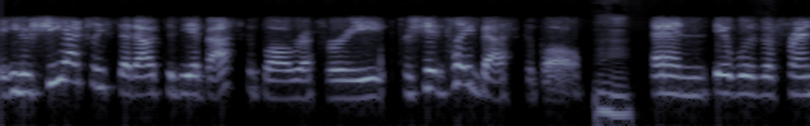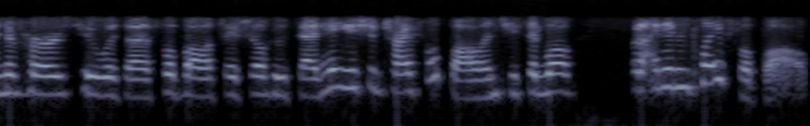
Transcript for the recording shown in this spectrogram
You know, she actually set out to be a basketball referee because she had played basketball, mm-hmm. and it was a friend of hers who was a football official who said, "Hey, you should try football," and she said, "Well, but I didn't play football."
